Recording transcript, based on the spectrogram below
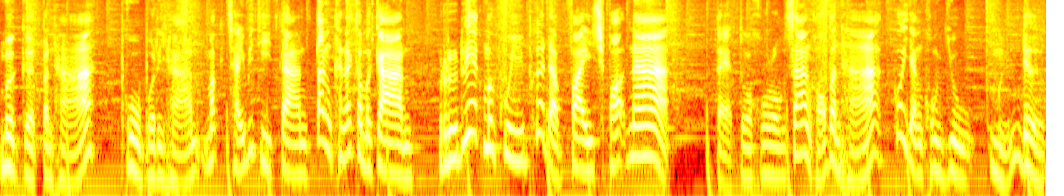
เมื่อเกิดปัญหาผู้บริหารมักใช้วิธีการตั้งคณะกรรมการ หรือเรียกมาคุยเพื่อดับไฟเฉพาะหน้า แต่ตัวโครงสร้างของปัญหาก็ยังคงอยู่เหมือนเดิม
